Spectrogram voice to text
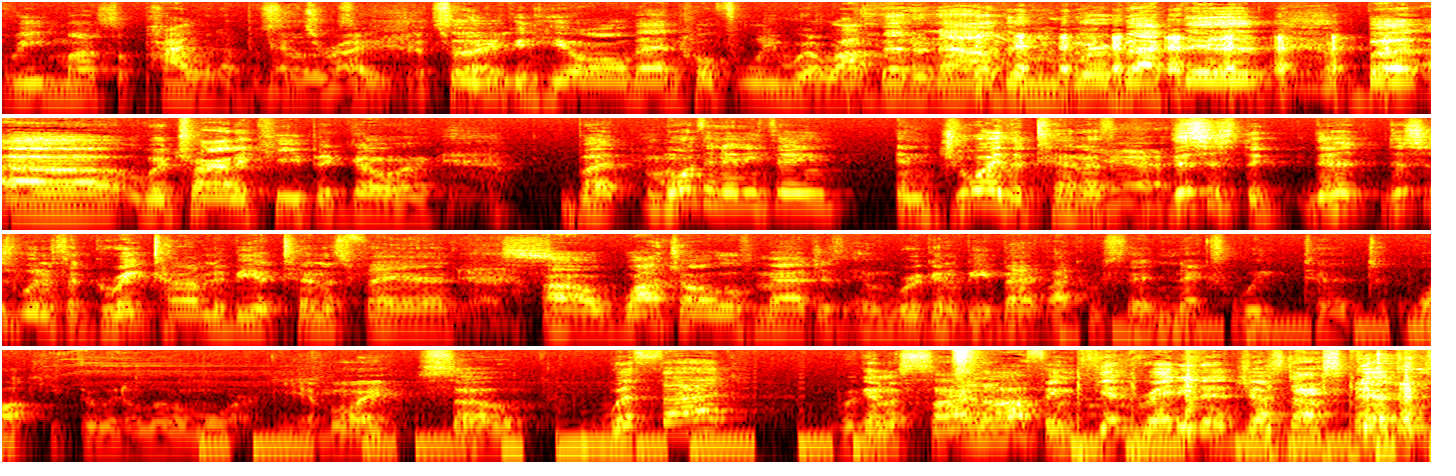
three months of pilot episodes. That's right. That's So right. you can hear all that, and hopefully we're a lot better now than we were back then. But uh, we're trying to keep it going. But more than anything, enjoy the tennis. Yes. This is the thi- this is when it's a great time to be a tennis fan. yes. Uh, watch all those matches, and we're going to be back, like we said, next week to, to walk you through it a little more. Boy. So, with that, we're going to sign off and get ready to adjust our schedules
